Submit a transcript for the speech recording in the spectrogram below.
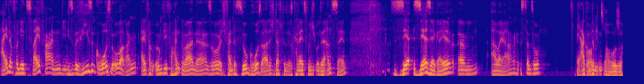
eine von den zwei Fahnen, die in diesem riesengroßen Oberrang einfach irgendwie vorhanden waren. Ja? So, ich fand das so großartig. Ich dachte mir, das kann ja jetzt wohl nicht unser Ernst sein. Sehr, sehr, sehr geil. Ähm, aber ja, ist dann so. Ja, konnte, wie zu Hause.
